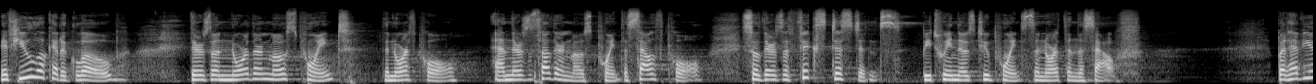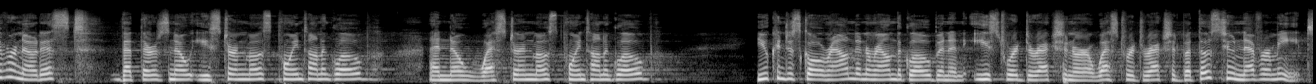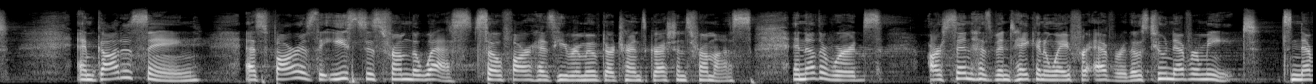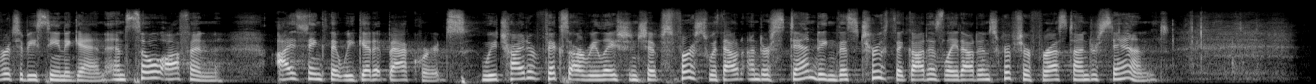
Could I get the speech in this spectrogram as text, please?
If you look at a globe, there's a northernmost point, the North Pole, and there's a southernmost point, the South Pole. So there's a fixed distance between those two points, the North and the South. But have you ever noticed that there's no easternmost point on a globe and no westernmost point on a globe? You can just go around and around the globe in an eastward direction or a westward direction, but those two never meet. And God is saying, as far as the east is from the west, so far has he removed our transgressions from us. In other words, our sin has been taken away forever. Those two never meet. It's never to be seen again. And so often, I think that we get it backwards. We try to fix our relationships first without understanding this truth that God has laid out in Scripture for us to understand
